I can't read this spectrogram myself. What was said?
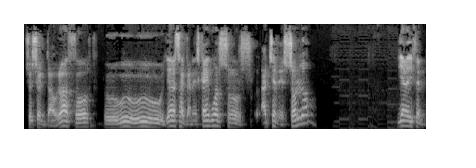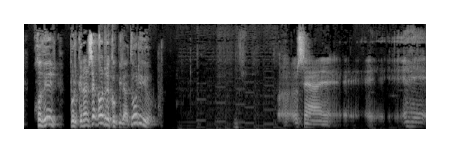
60 brazos, uh, uh, uh. y ahora sacan Skyward Sword HD solo y ahora dicen, joder, ¿por qué no han sacado un recopilatorio? O sea, eh, eh,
